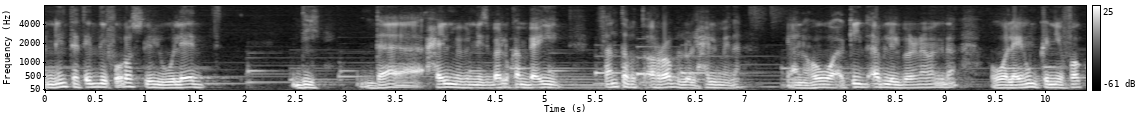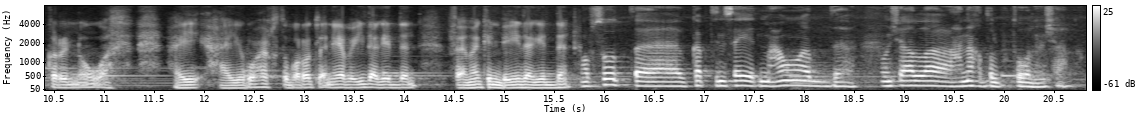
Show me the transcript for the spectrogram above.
إن أنت تدي فرص للولاد دي. ده حلم بالنسبة له كان بعيد. فأنت بتقرب له الحلم ده. يعني هو أكيد قبل البرنامج ده هو لا يمكن يفكر إن هو هي هيروح اختبارات لأن هي بعيدة جدا في أماكن بعيدة جدا. مبسوط آه، بكابتن سيد معوض آه، وإن شاء الله هناخد البطولة إن شاء الله.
